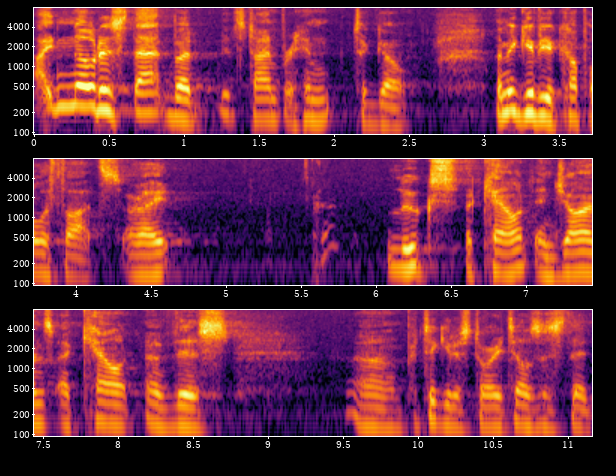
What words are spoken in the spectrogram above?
I noticed that, but it's time for him to go? Let me give you a couple of thoughts, all right? Luke's account and John's account of this uh, particular story tells us that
